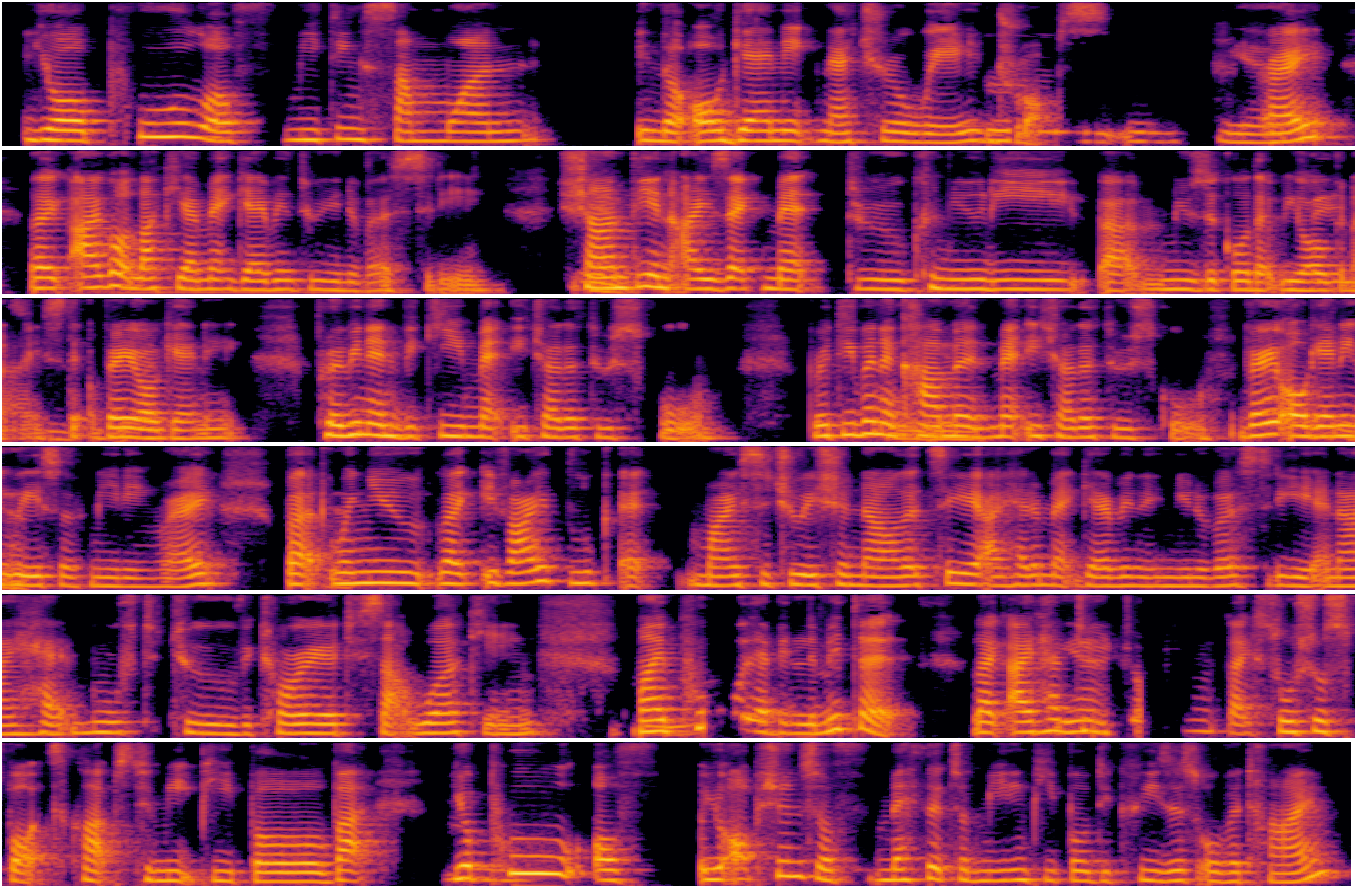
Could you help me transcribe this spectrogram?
your pool of meeting someone in the organic, natural way Mm, drops mm, yeah. right? Like I got lucky. I met Gavin through university. Shanti and Isaac met through community um, musical that we organized. Very organic. Praveen and Vicky met each other through school. Pratibhan and. Carmen met each other through school. Very organic Yeah. ways of meeting, right? But when you like, if I look at my situation now, let's say I hadn't met Gavin in university and I had moved to Victoria to start working, my Mm. pool would have been limited. Like I'd have Yeah. to join like social sports clubs to meet people, but your Mm. pool of your options of methods of meeting people decreases over time.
